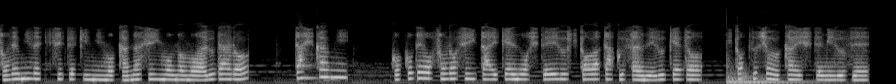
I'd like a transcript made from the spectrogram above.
それに歴史的にも悲しいものもあるだろ確かに。ここで恐ろしい体験をしている人はたくさんいるけど、一つ紹介してみるぜ。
